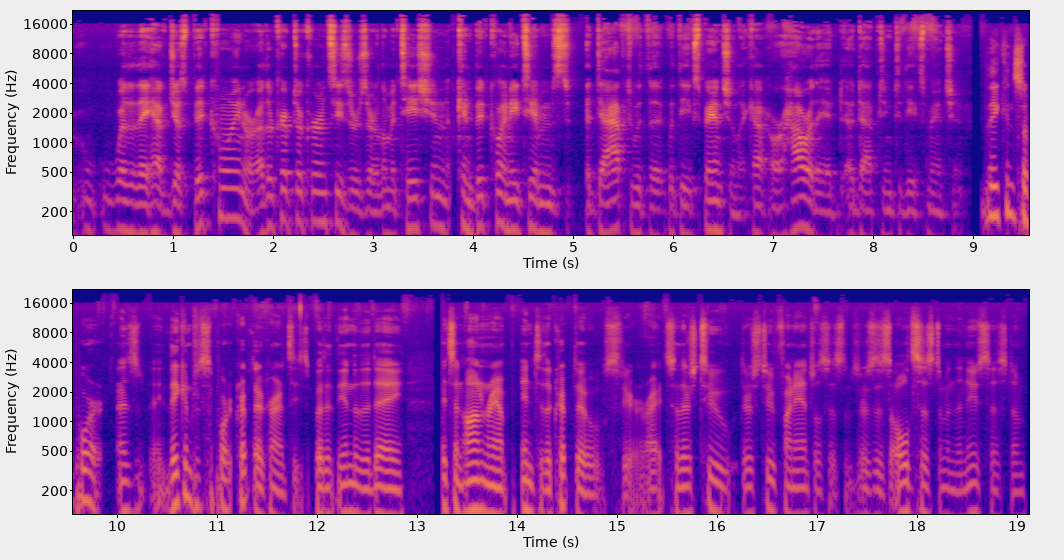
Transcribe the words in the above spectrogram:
whether they have just Bitcoin or other cryptocurrencies, or is there a limitation? Can Bitcoin ATMs adapt with the with the expansion? Like, how, or how are they ad- adapting to the expansion? They can support as they can support cryptocurrencies, but at the end of the day, it's an on ramp into the crypto sphere, right? So there's two there's two financial systems. There's this old system and the new system,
